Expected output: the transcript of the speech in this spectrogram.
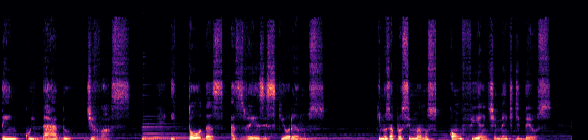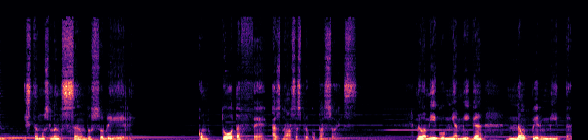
tem cuidado de vós. E todas as vezes que oramos, que nos aproximamos confiantemente de Deus, estamos lançando sobre Ele, com toda fé, as nossas preocupações. Meu amigo, minha amiga, não permita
